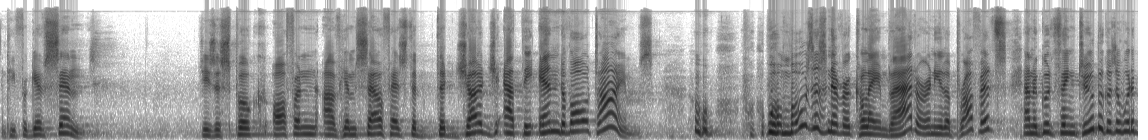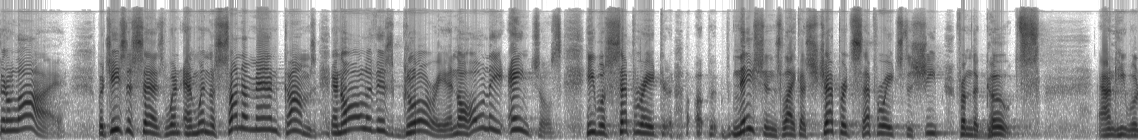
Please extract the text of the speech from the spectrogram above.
and he forgives sins. Jesus spoke often of himself as the, the judge at the end of all times. Well, Moses never claimed that, or any of the prophets, and a good thing too, because it would have been a lie. But Jesus says, when, and when the Son of Man comes in all of his glory and the holy angels, he will separate uh, nations like a shepherd separates the sheep from the goats, and he will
